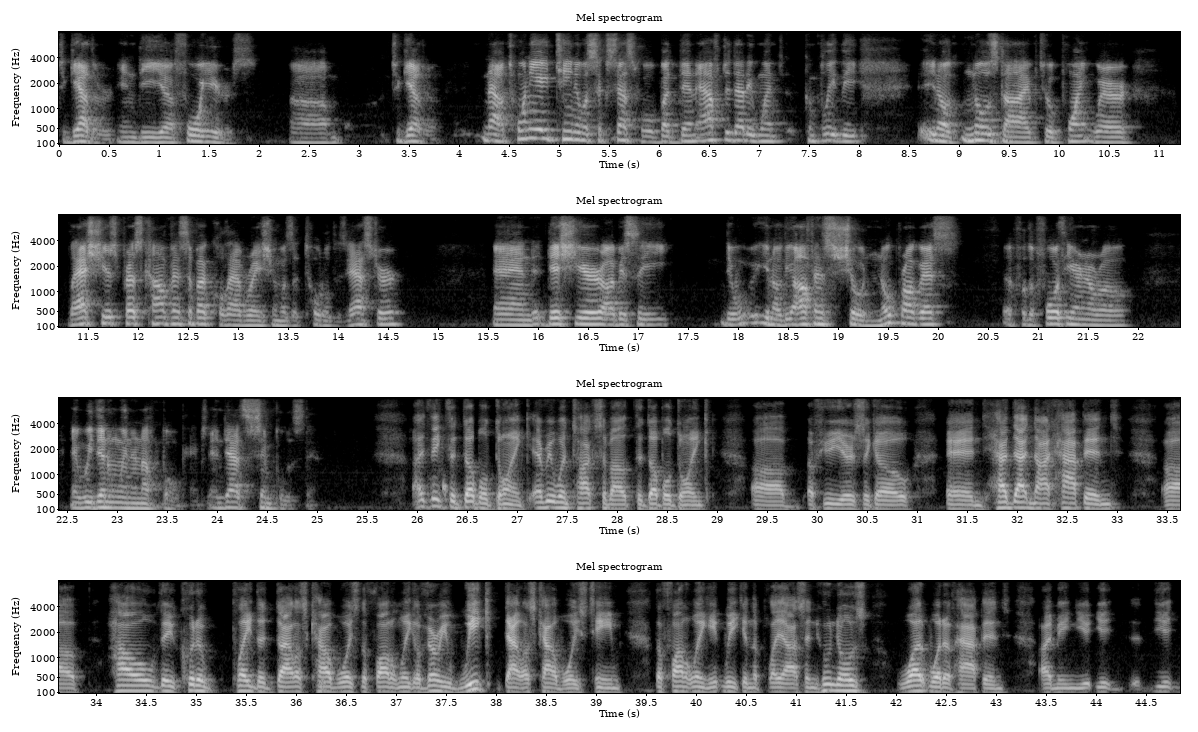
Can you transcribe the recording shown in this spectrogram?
together in the uh, four years um, together. Now, 2018 it was successful, but then after that it went completely, you know, nosedive to a point where last year's press conference about collaboration was a total disaster, and this year, obviously, the you know the offense showed no progress uh, for the fourth year in a row, and we didn't win enough bowl games, and that's simple as that. I think the double doink. Everyone talks about the double doink uh, a few years ago, and had that not happened, uh, how they could have played the Dallas Cowboys the following week, a very weak Dallas Cowboys team the following week in the playoffs, and who knows what would have happened. I mean, you, you, you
